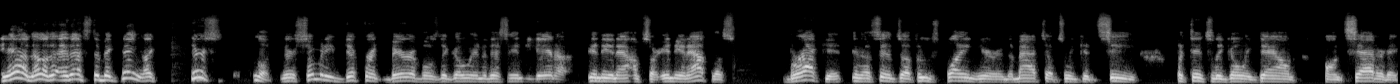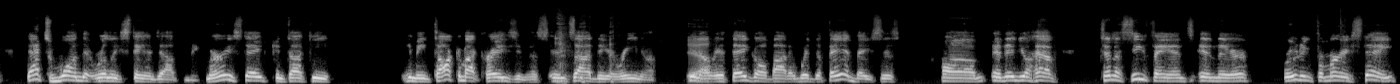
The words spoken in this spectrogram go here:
yeah, no, and that's the big thing. Like, there's, look, there's so many different variables that go into this Indiana, Indiana, I'm sorry, Indianapolis bracket in a sense of who's playing here and the matchups we could see potentially going down on Saturday. That's one that really stands out to me. Murray State, Kentucky. I mean, talk about craziness inside the arena. You know, if they go about it with the fan bases, um, and then you'll have Tennessee fans in there rooting for Murray State.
